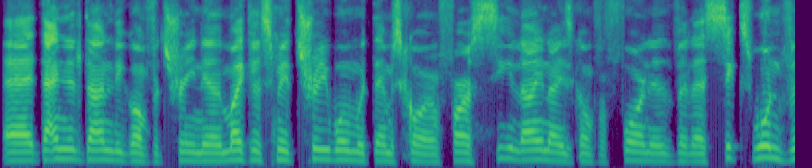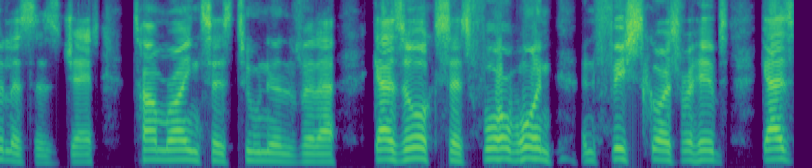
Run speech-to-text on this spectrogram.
Uh, Daniel Donnelly going for 3 0. Michael Smith 3 1 with them scoring first. C Line is going for 4 0 Villa. 6 1 Villa says Jet. Tom Ryan says 2 0 Villa. Gaz Oak says 4 1. And Fish scores for Hibs. Gaz,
